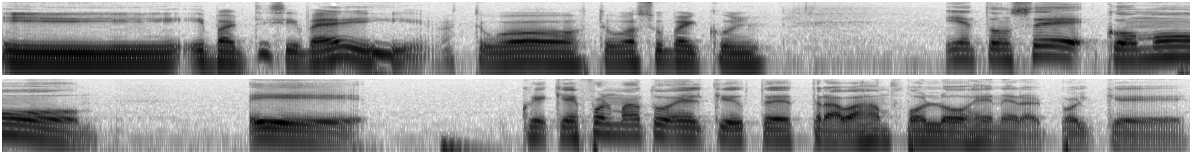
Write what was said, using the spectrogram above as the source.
y, y participé y estuvo estuvo súper cool. Y entonces, ¿cómo... eh, ¿qué, qué formato es el que ustedes trabajan por lo general? Porque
